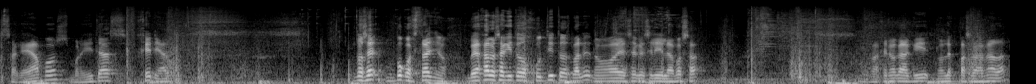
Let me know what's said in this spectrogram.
Saqueamos, moneditas. Genial. No sé, un poco extraño. Voy a dejarlos aquí todos juntitos, ¿vale? No vaya a ser que se líe la cosa. Me imagino que aquí no les pasará nada.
